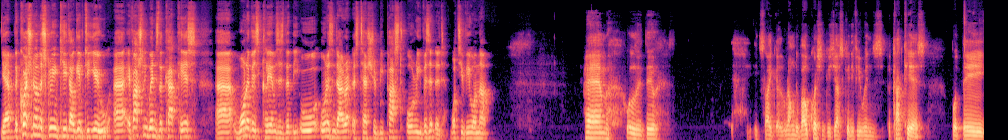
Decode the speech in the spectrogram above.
Yeah, the question on the screen, Keith, I'll give to you. Uh, if Ashley wins the CAT case, uh, one of his claims is that the owners and directors test should be passed or revisited. What's your view on that? Um, well, the, it's like a roundabout question because you're asking if he wins a CAT case, but the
